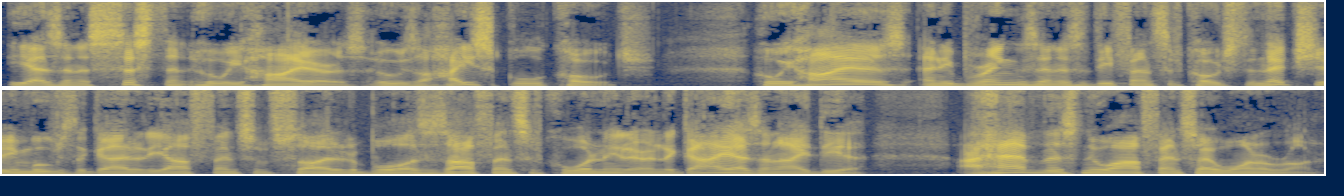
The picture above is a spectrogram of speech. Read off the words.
he has an assistant who he hires, who's a high school coach, who he hires and he brings in as a defensive coach. The next year, he moves the guy to the offensive side of the ball as his offensive coordinator. And the guy has an idea. I have this new offense I want to run.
